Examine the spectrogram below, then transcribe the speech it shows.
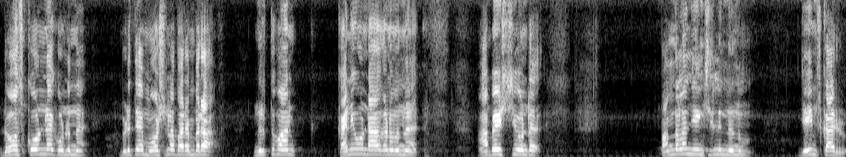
ഡോസ്കോണിനെ കൊണ്ടുവന്ന് ഇവിടുത്തെ മോഷണ പരമ്പര നിർത്തുവാൻ കനിവുണ്ടാകണമെന്ന് അപേക്ഷിച്ചുകൊണ്ട് പന്തളം ജംഗ്ഷനിൽ നിന്നും ജെയിംസ് കാരൂർ.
